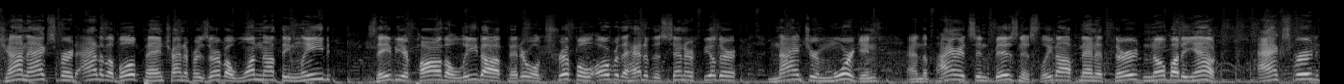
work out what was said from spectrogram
John Axford out of the bullpen trying to preserve a 1 0 lead. Xavier Paul, the leadoff hitter, will triple over the head of the center fielder, Nyjer Morgan. And the Pirates in business. Leadoff man at third, nobody out. Axford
